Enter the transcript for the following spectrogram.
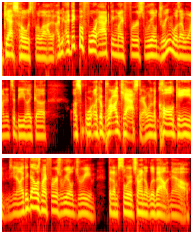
guest host for a lot of. I mean, I think before acting, my first real dream was I wanted to be like a a sport like a broadcaster. I wanted to call games. You know, I think that was my first real dream that I'm sort of trying to live out now.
